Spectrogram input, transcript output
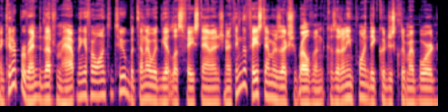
I could have prevented that from happening if I wanted to, but then I would get less face damage. And I think the face damage is actually relevant, because at any point they could just clear my board.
